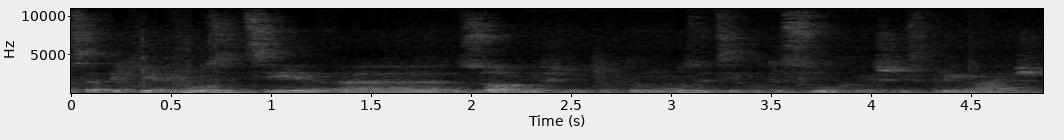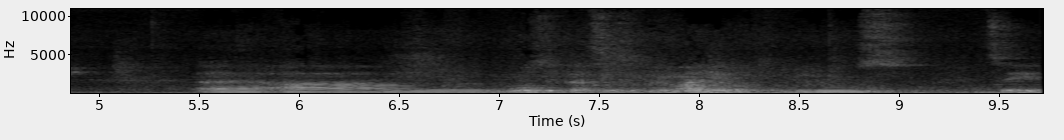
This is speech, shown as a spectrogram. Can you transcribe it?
все-таки музиці зовнішній, тобто музиці, яку ти слухаєш і сприймаєш. Е, А музика це, зокрема, є от блюз, це є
